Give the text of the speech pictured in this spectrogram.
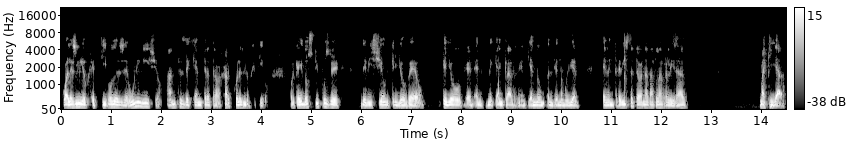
¿Cuál es mi objetivo desde un inicio, antes de que entre a trabajar? ¿Cuál es mi objetivo? Porque hay dos tipos de de visión que yo veo, que yo me quedan claras y entiendo, entiendo muy bien. En la entrevista te van a dar la realidad maquillada.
